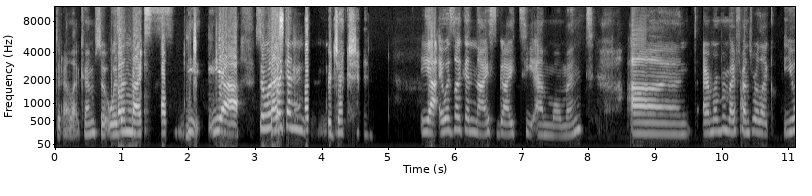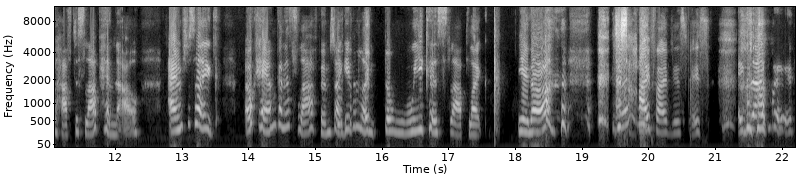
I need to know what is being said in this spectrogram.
didn't like him. So it was a nice, yeah. So it was like a rejection. yeah, it was like a nice guy TM moment. And I remember my friends were like, You have to slap him now. I'm just like, Okay, I'm gonna slap him. So I gave him like the weakest slap, like, you know? Just high five his face. exactly.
